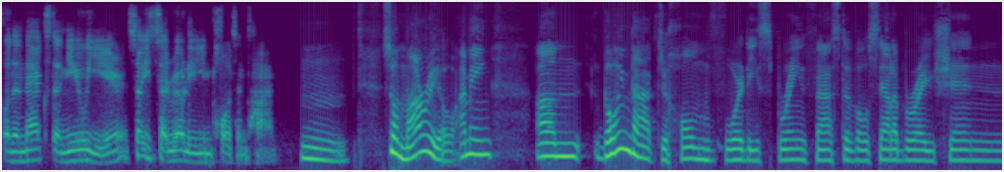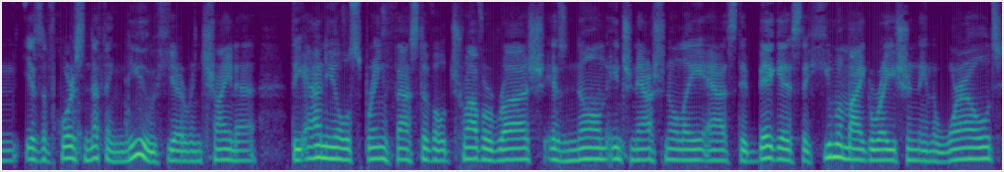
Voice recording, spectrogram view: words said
for the next new year. So it's a really important time. Mm. So Mario, I mean, um, going back to home for the Spring Festival celebration is of course nothing new here in China. The annual Spring Festival travel rush is known internationally as the biggest human migration in the world.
